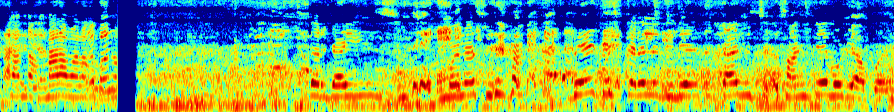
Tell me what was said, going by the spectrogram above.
थांब, मला मला तर गाईज मनस्वीला भेट टेस्ट करायला दिली आहे. तर काय विचार सांगते बघूया आपण.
